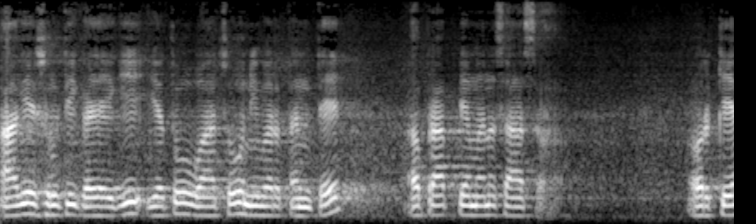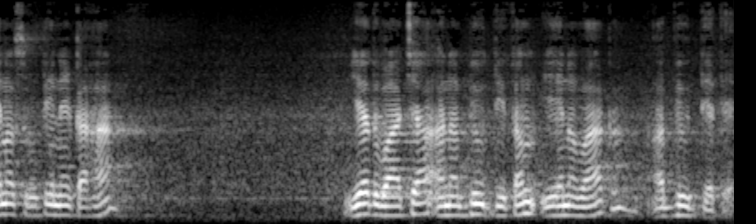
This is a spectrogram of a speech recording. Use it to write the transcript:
आगे श्रुति कहेगी, यतो वाचो निवर्तनते अप्राप्य मनसा सह। और केन श्रुति ने कहा यद वाचा अनभ्युदितम ये वाक अभ्युद्यते।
